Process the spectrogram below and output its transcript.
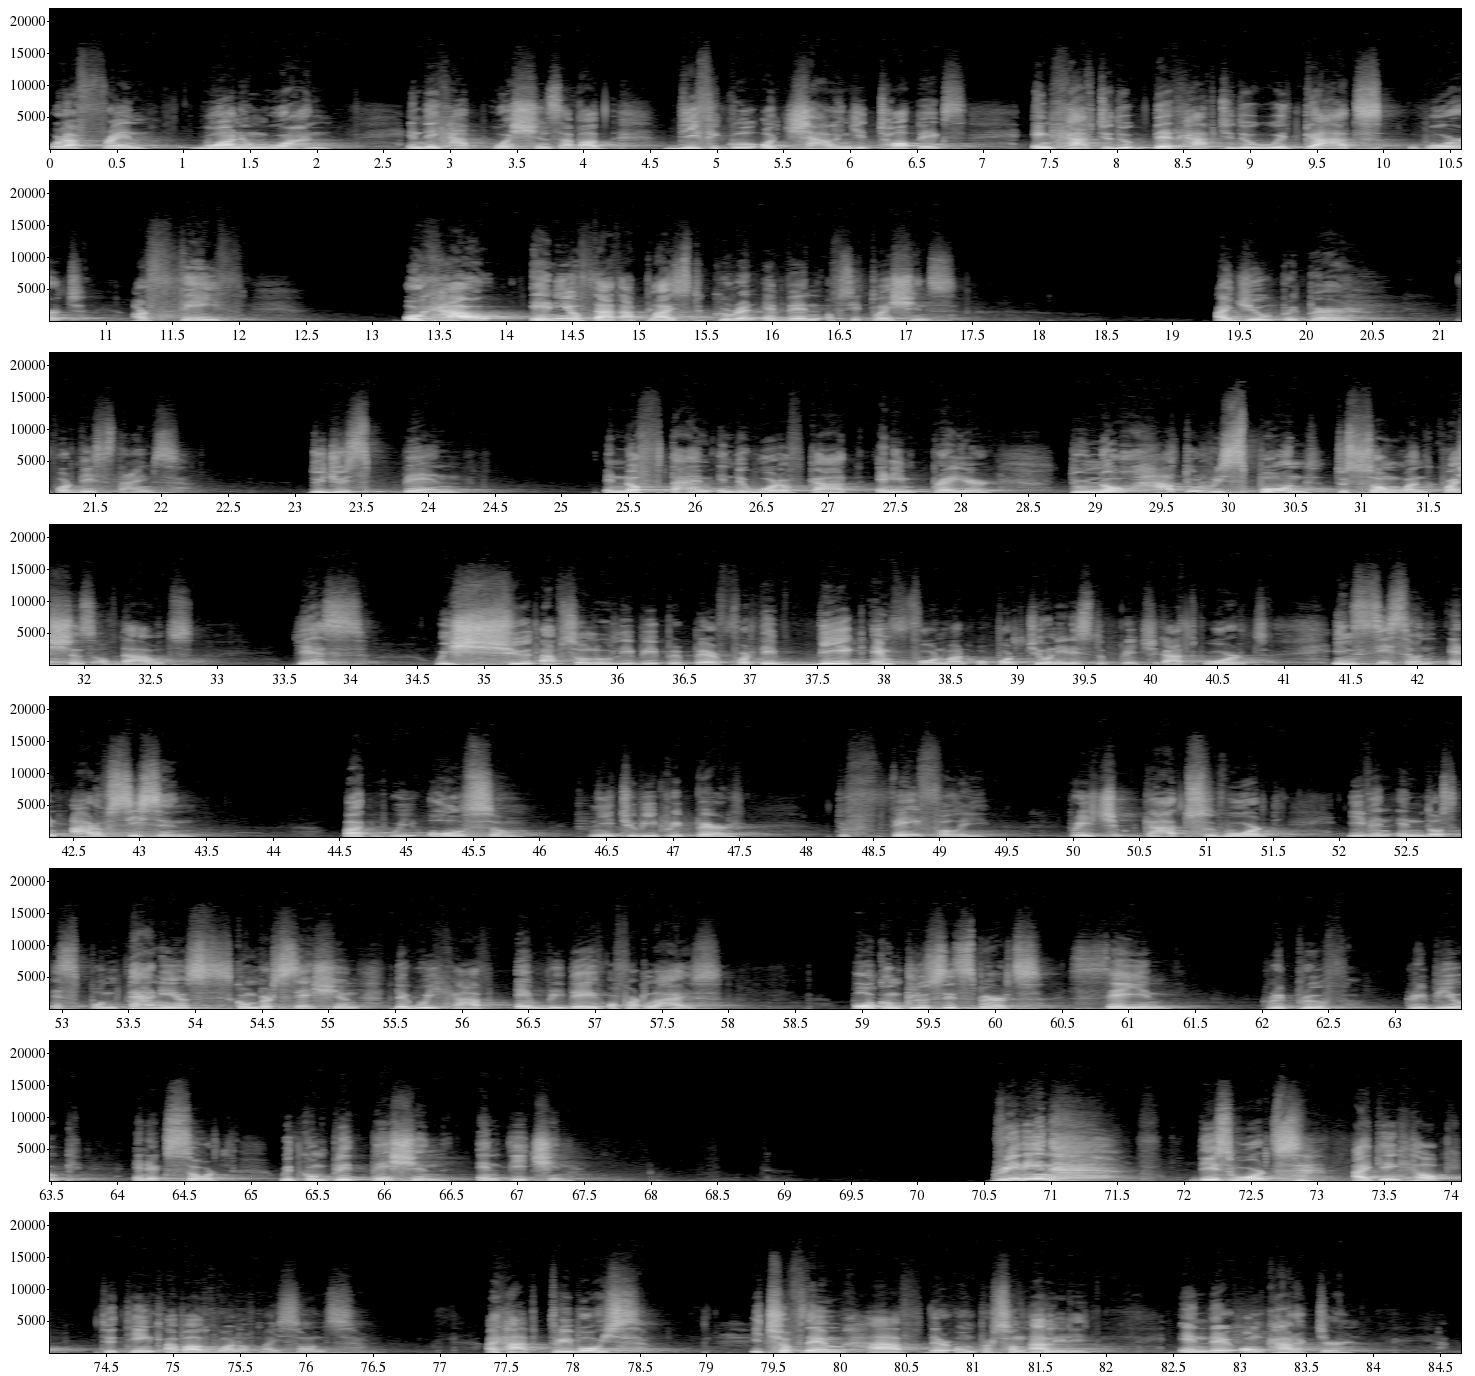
or a friend one on one, and they have questions about difficult or challenging topics and have to do, that have to do with God's word, our faith, or how any of that applies to current event of situations. Are you prepared for these times? Do you spend enough time in the Word of God and in prayer to know how to respond to someone's questions of doubts? Yes, we should absolutely be prepared for the big and formal opportunities to preach God's Word in season and out of season. But we also need to be prepared to faithfully preach God's Word even in those spontaneous conversations that we have every day of our lives. Paul concludes this verse saying, Reproof, rebuke, and exhort with complete patience and teaching. Reading these words, I can help to think about one of my sons. I have three boys. Each of them have their own personality and their own character.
